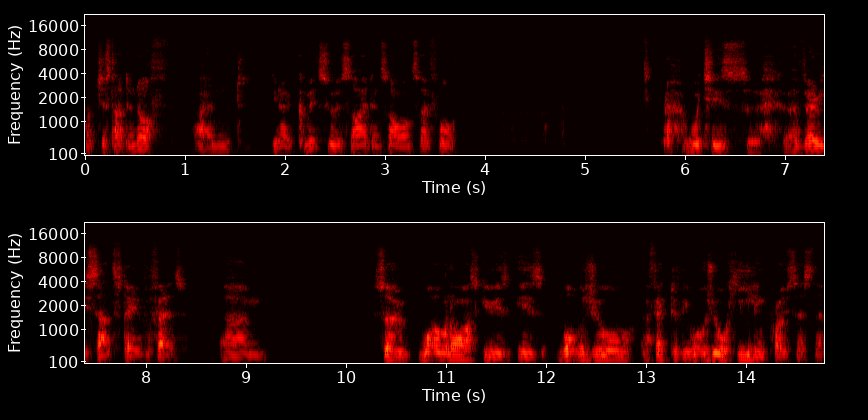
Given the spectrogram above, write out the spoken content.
have just had enough and you know commit suicide and so on and so forth, which is a very sad state of affairs. Um, so what I want to ask you is is what was your effectively what was your healing process then?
